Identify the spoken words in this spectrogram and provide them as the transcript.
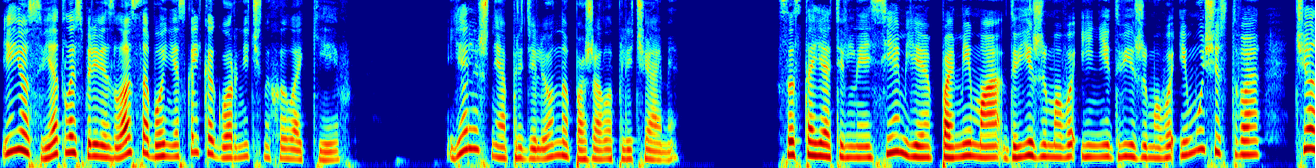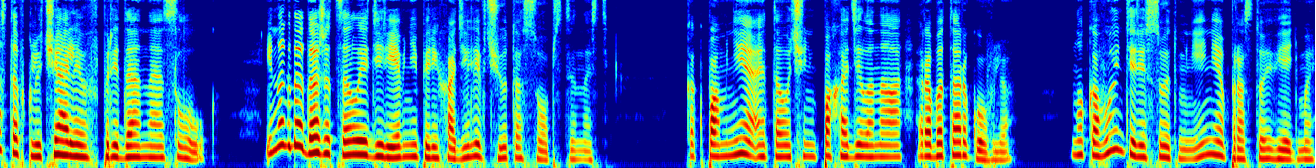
Ее светлость привезла с собой несколько горничных и лакеев». Я лишь неопределенно пожала плечами. Состоятельные семьи, помимо движимого и недвижимого имущества, часто включали в приданное слуг. Иногда даже целые деревни переходили в чью-то собственность. Как по мне, это очень походило на работорговлю. Но кого интересует мнение простой ведьмы?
